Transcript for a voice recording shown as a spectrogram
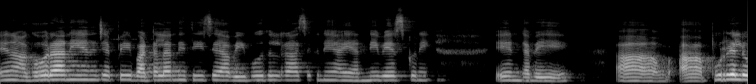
నేను అఘోరాని అని చెప్పి బట్టలన్నీ తీసి ఆ విభూతులు రాసుకుని అవన్నీ వేసుకుని ఏంటి అవి? ఆ ఆ పుర్రెలు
